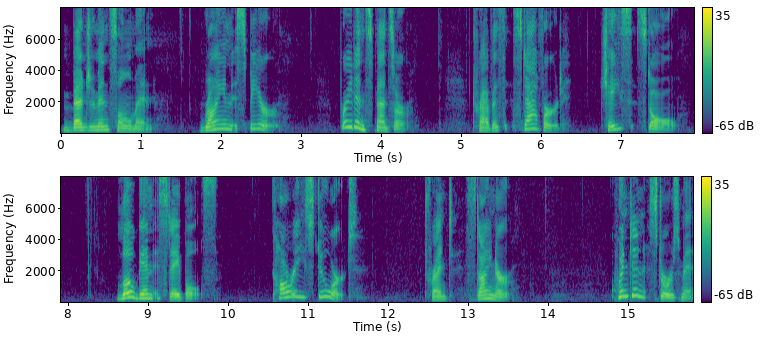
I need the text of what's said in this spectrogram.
Benjamin Solomon, Ryan Spear, Braden Spencer, Travis Stafford, Chase Stahl, Logan Staples, Kari Stewart, Trent Steiner, Quinton Sturzman,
